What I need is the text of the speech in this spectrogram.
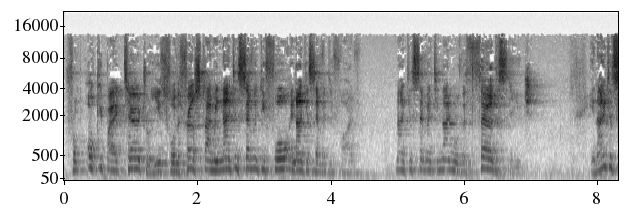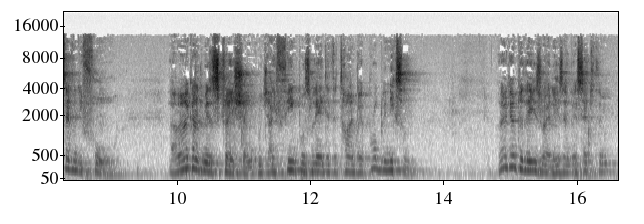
from occupied territories for the first time in 1974 and 1975. 1979 was the third stage. In 1974, the American administration, which I think was led at the time by probably Nixon, they came to the Israelis and they said to them,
